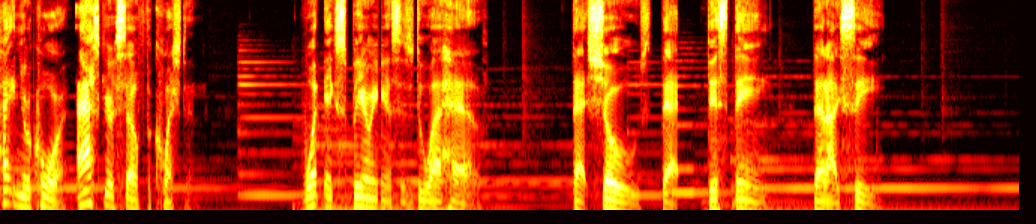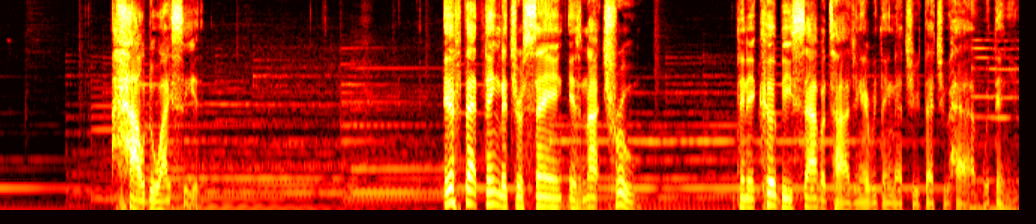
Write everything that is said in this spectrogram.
Tighten your core. Ask yourself the question What experiences do I have that shows that this thing that I see, how do I see it? If that thing that you're saying is not true, then it could be sabotaging everything that you that you have within you.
